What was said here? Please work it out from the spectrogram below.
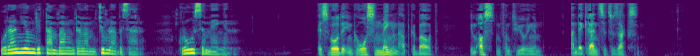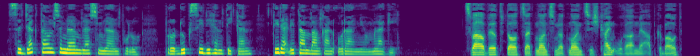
Uranium ditambang dalam jumlah besar, große Mengen. Es wurde in großen Mengen abgebaut, im Osten von Thüringen, an der Grenze zu Sachsen. Sejak tahun 1990, produksi dihentikan, tidak ditambangkan uranium lagi. Zwar wird dort seit 1990 kein Uran mehr abgebaut,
